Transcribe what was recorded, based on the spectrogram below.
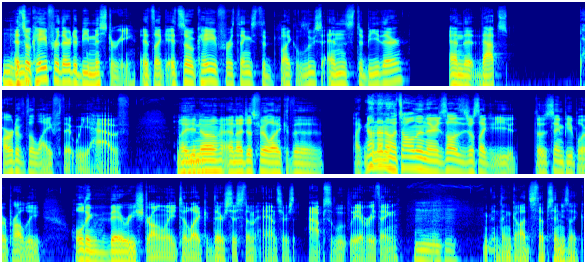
It's Mhm. okay for there to be mystery. It's like it's okay for things to like loose ends to be there, and that that's part of the life that we have. Like you Mhm. know, and I just feel like the like no no no it's all in there. It's all it's just like you, those same people are probably holding very strongly to like their system answers absolutely everything, Mhm. Mhm. and then God steps in. He's like,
